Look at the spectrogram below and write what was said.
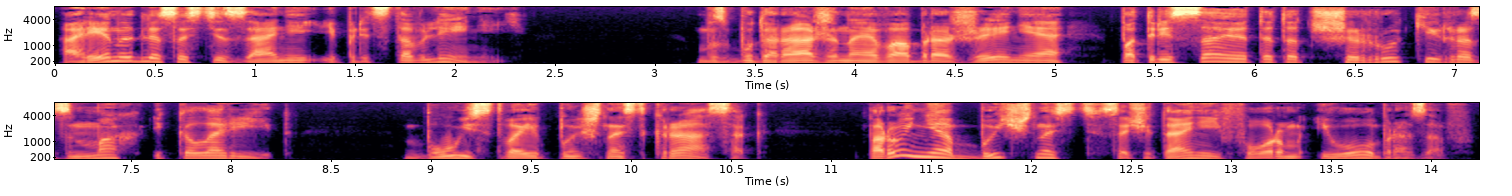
арены для состязаний и представлений. Взбудораженное воображение — потрясают этот широкий размах и колорит, буйство и пышность красок, порой необычность сочетаний форм и образов.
